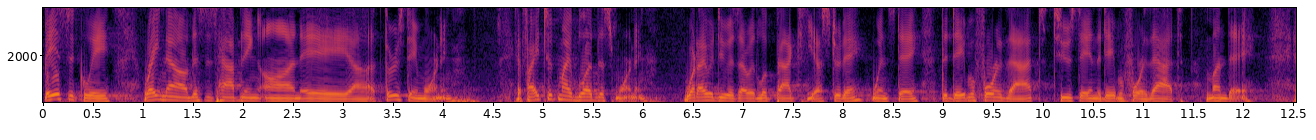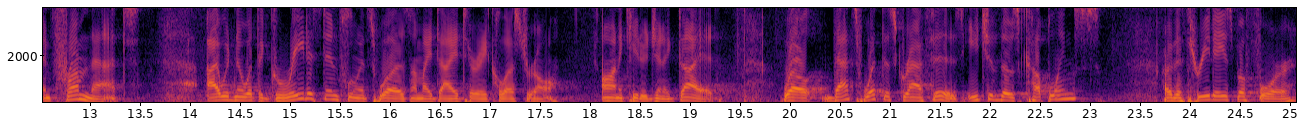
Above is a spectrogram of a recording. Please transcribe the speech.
Basically, right now, this is happening on a uh, Thursday morning. If I took my blood this morning, what I would do is I would look back yesterday, Wednesday, the day before that, Tuesday, and the day before that, Monday. And from that, I would know what the greatest influence was on my dietary cholesterol on a ketogenic diet. Well, that's what this graph is. Each of those couplings are the three days before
